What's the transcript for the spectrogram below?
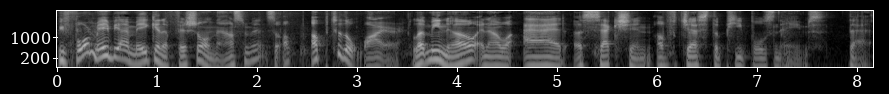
before maybe I make an official announcement. So up up to the wire. Let me know, and I will add a section of just the people's names that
